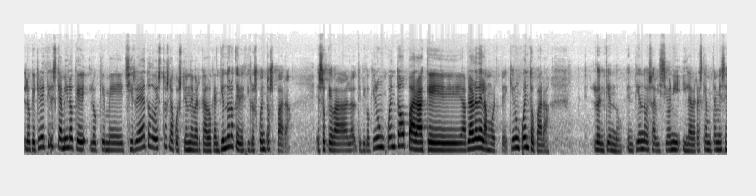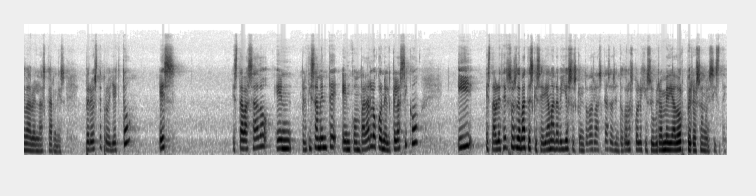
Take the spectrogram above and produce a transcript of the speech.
lo que quiero decir es que a mí lo que, lo que me chirrea de todo esto es la cuestión de mercado, que entiendo lo que decís, los cuentos para. Eso que va, típico, quiero un cuento para que hablara de la muerte, quiero un cuento para lo entiendo, entiendo esa visión y, la verdad es que a mí también se me abren las carnes. Pero este proyecto es, está basado en, precisamente en compararlo con el clásico y establecer esos debates que sería maravillosos que en todas las casas, en todos los colegios hubiera un mediador, pero eso no existe.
